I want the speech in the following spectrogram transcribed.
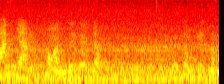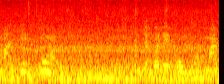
มันยางห่อนด้วยเด้อจ้ะก็ต้องเป็นน้ำมันให้ห่อนมันจะไม่ได้อมน้ำมัน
